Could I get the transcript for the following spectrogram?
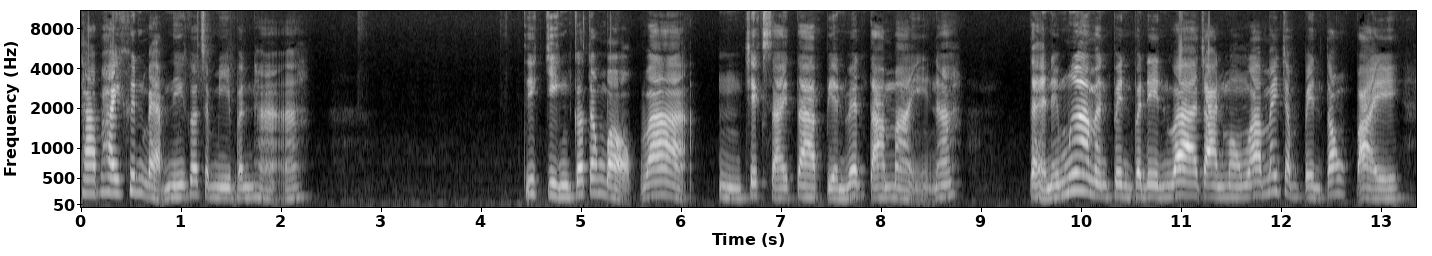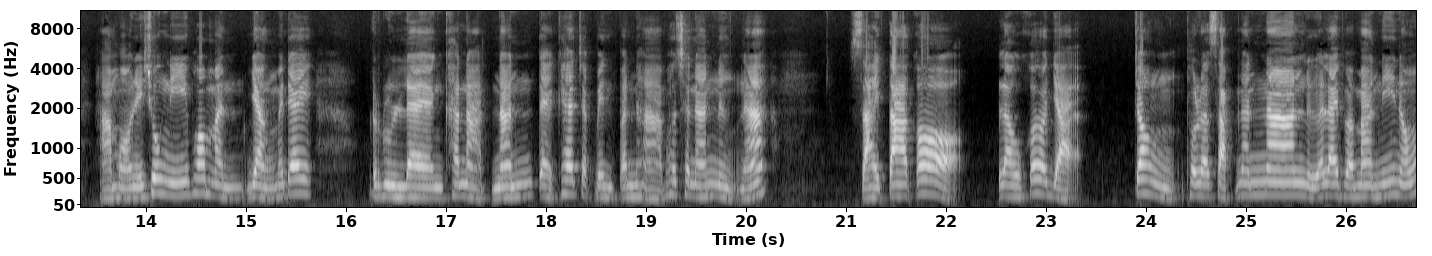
ถ้าไพ่ขึ้นแบบนี้ก็จะมีปัญหา ที่จริงก็ต้องบอกว่าเช็คสายตาเปลี่ยนแว่นตาใหม่นะ แต่ในเมื่อมันเป็นประเด็นว่าอาจารย์มองว่าไม่จำเป็นต้องไปหาหมอในช่วงนี้ เพราะมันยังไม่ได้ รุนแรงขนาดนั้น แต่แค่จะเป็นปัญหา เพราะฉะนั้นหนึ่งนะ สายตาก็เราก็อย่าจ้องโทรศัพท์นานๆ หรืออะไรประมาณนี้เนาะ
